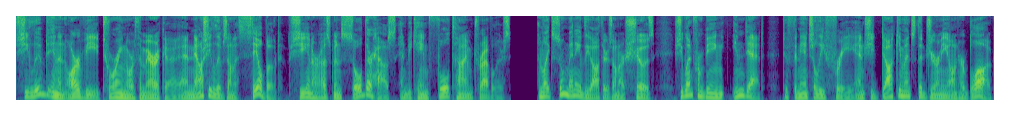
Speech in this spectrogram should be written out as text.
She lived in an RV touring North America, and now she lives on a sailboat. She and her husband sold their house and became full time travelers. And like so many of the authors on our shows, she went from being in debt to financially free, and she documents the journey on her blog.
